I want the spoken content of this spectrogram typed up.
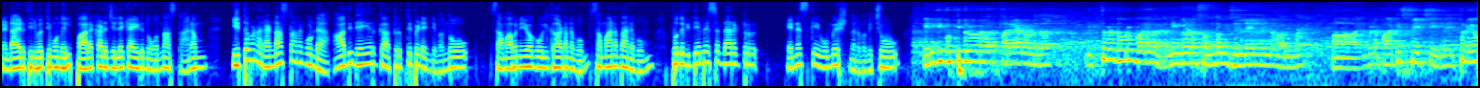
രണ്ടായിരത്തി ഇരുപത്തിമൂന്നിൽ പാലക്കാട് ജില്ലയ്ക്കായിരുന്നു ഒന്നാം സ്ഥാനം. ഇത്തവണ രണ്ടാം സ്ഥാനം കൊണ്ട് ആതിഥേയർക്ക് തൃപ്തിപ്പെടേണ്ടി വന്നു. സമാപന യോഗ ഉദ്ഘാടനവും സമ്മാനദാനവും പൊതുവിദ്യാഭ്യാസ director N S K Umesh നിർവഹിച്ചു. എനിക്ക് കുട്ടികളോട് പറയാനുള്ളത് ഇത്ര ദൂരം വന്ന് നിങ്ങളുടെ സ്വന്തം ജില്ലയിൽ നിന്ന് വന്ന് ഇവിടെ പാർട്ടിസിപ്പേറ്റ് ചെയ്ത് എത്രയോ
